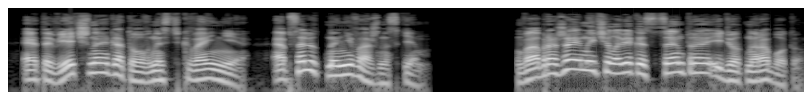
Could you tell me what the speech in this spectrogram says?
— это вечная готовность к войне, абсолютно неважно с кем. Воображаемый человек из центра идет на работу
